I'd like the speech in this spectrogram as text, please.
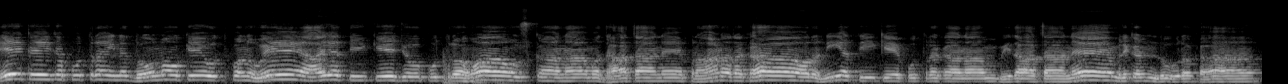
एक एक पुत्र इन दोनों के उत्पन्न हुए। आयति के जो पुत्र हुआ, उसका नाम धाता ने प्राण रखा और नियति के पुत्र का नाम विधाता ने मृकंडू रखा।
